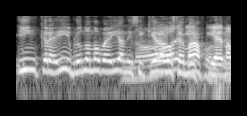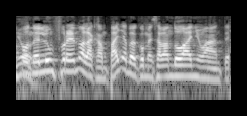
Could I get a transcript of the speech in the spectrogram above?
increíble. Uno no veía ni No, siquiera los y- semáforos. Y, además señores. ponerle un freno a la campaña porque comenzaban dos años antes.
